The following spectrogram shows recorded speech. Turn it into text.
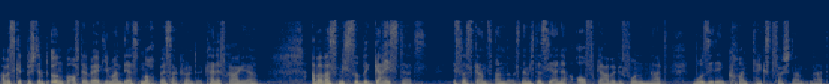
Aber es gibt bestimmt irgendwo auf der Welt jemanden, der es noch besser könnte. Keine Frage, ja. Aber was mich so begeistert, ist was ganz anderes, nämlich dass sie eine Aufgabe gefunden hat, wo sie den Kontext verstanden hat.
